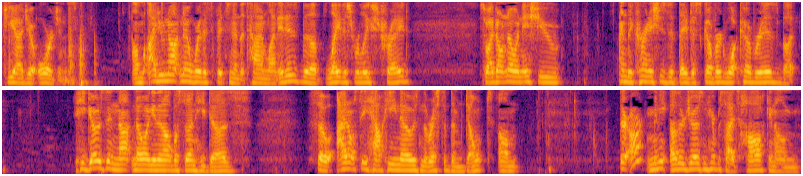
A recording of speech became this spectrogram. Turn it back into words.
G.I. Joe Origins. Um, I do not know where this fits in the timeline. It is the latest release trade, so I don't know an issue and the current issues if they've discovered what Cobra is, but he goes in not knowing and then all of a sudden he does. So I don't see how he knows and the rest of them don't. Um, there aren't many other Joes in here besides Hawk and um,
